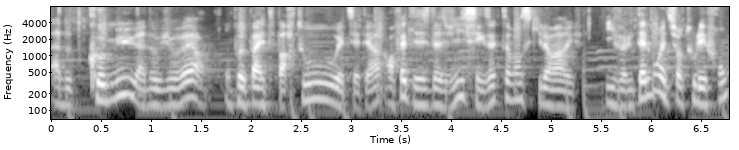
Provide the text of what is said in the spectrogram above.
à notre commu, à nos viewers, on peut pas être partout, etc. En fait, les États-Unis, c'est exactement ce qui leur arrive. Ils veulent tellement être sur tous les fronts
